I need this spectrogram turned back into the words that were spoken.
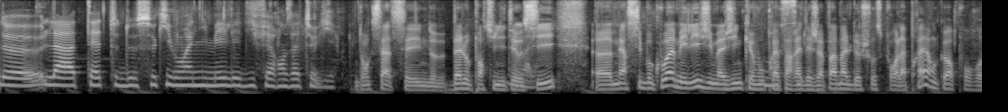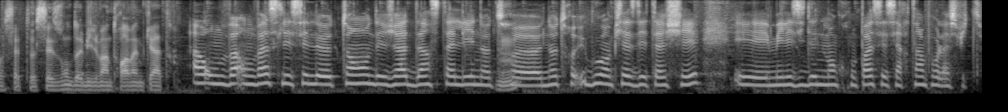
la tête de ceux qui vont animer les différents ateliers. Donc ça, c'est une belle opportunité aussi. merci beaucoup, Amélie. J'imagine que vous préparez déjà pas mal de choses pour l'après, encore pour cette saison 2023-24. Ah, on, va, on va se laisser le temps déjà d'installer notre, mmh. notre Hugo en pièces détachées, et, mais les idées ne manqueront pas, c'est certain, pour la suite.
